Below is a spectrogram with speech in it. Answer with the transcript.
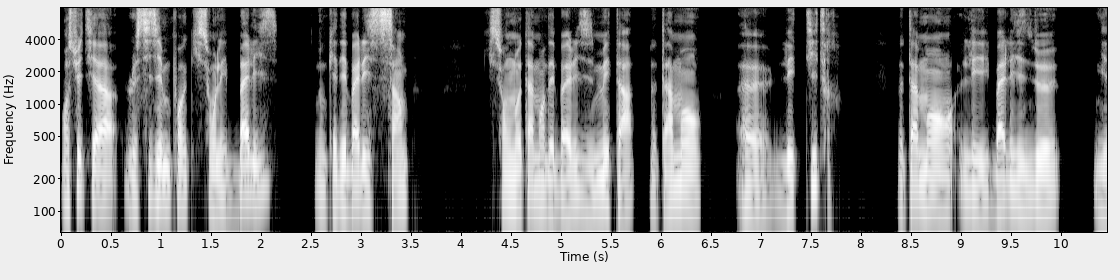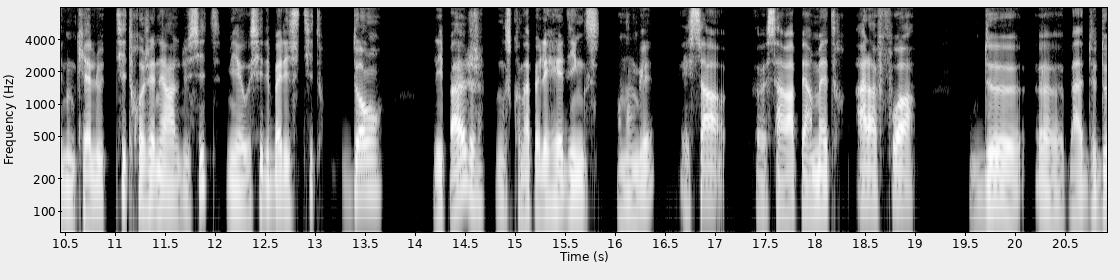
Ensuite, il y a le sixième point qui sont les balises. Donc il y a des balises simples, qui sont notamment des balises méta, notamment euh, les titres, notamment les balises de... Donc il y a le titre général du site, mais il y a aussi des balises titres dans les pages, donc ce qu'on appelle les headings en anglais. Et ça, euh, ça va permettre à la fois de, euh, bah, de, de,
